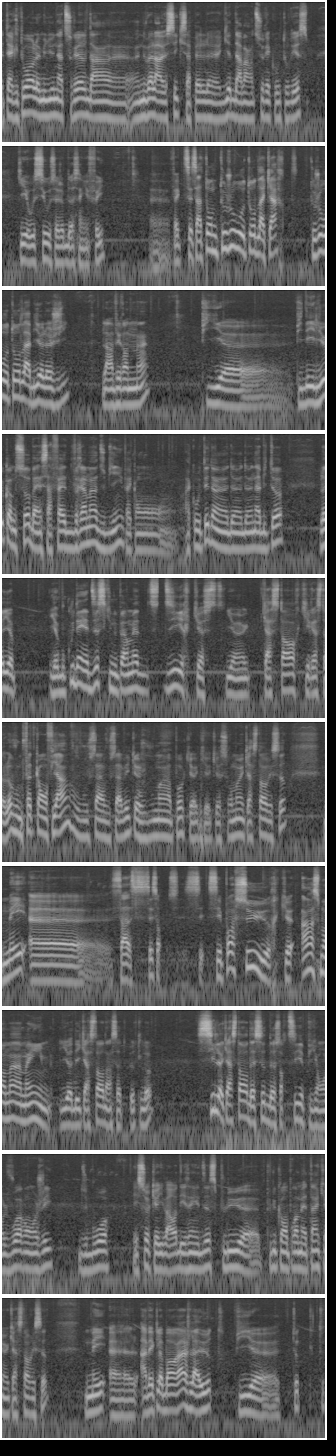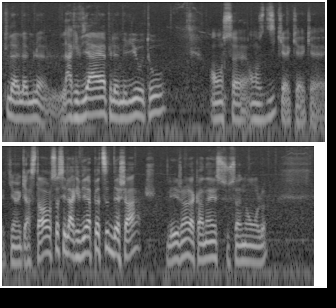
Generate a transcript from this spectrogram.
territoire, le milieu naturel dans euh, un nouvel AEC qui s'appelle euh, Guide d'aventure écotourisme, qui est aussi au cégep de Saint-Fé. Euh, fait que, ça tourne toujours autour de la carte, toujours autour de la biologie, l'environnement. Puis, puis des lieux comme ça, ben, ça fait vraiment du bien. Fait qu'on, à côté d'un habitat, là, il y a, y a, beaucoup d'indices qui nous permettent de dire qu'il y a un castor qui reste là. Vous me faites confiance, vous, vous savez que je vous mens pas qu'il y, a sûrement un castor ici. Mais euh, c'est ça. C'est pas sûr qu'en ce moment même, il y a des castors dans cette hutte-là. Si le castor décide de sortir puis on le voit ronger du bois, c'est sûr qu'il va avoir des indices plus, euh, plus compromettants qu'un castor ici. Mais euh, avec le barrage, la hutte, puis toute, la rivière puis le milieu autour, on se, on se dit qu'il y a un castor. Ça, c'est la rivière Petite Décharge. Les gens la connaissent sous ce nom-là.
